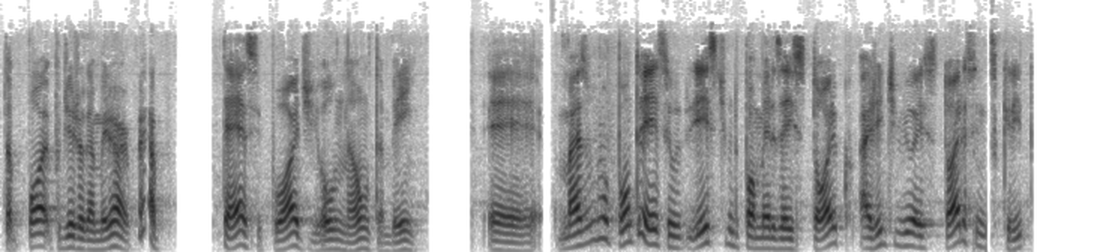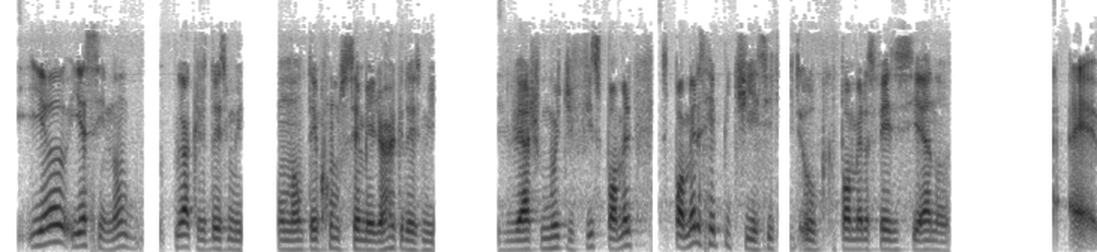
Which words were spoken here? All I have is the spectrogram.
tá, podia jogar melhor? É, acontece, pode ou não também. É, mas o meu ponto é esse: esse time do Palmeiras é histórico. A gente viu a história sendo escrita. E, eu, e assim, não, eu acredito que 2001 não tem como ser melhor que 2000. Eu acho muito difícil. Palmeiras, se o Palmeiras repetir esse, o que o Palmeiras fez esse ano, é,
